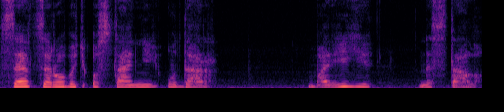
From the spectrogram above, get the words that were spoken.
серце робить останній удар. Марії не стало.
